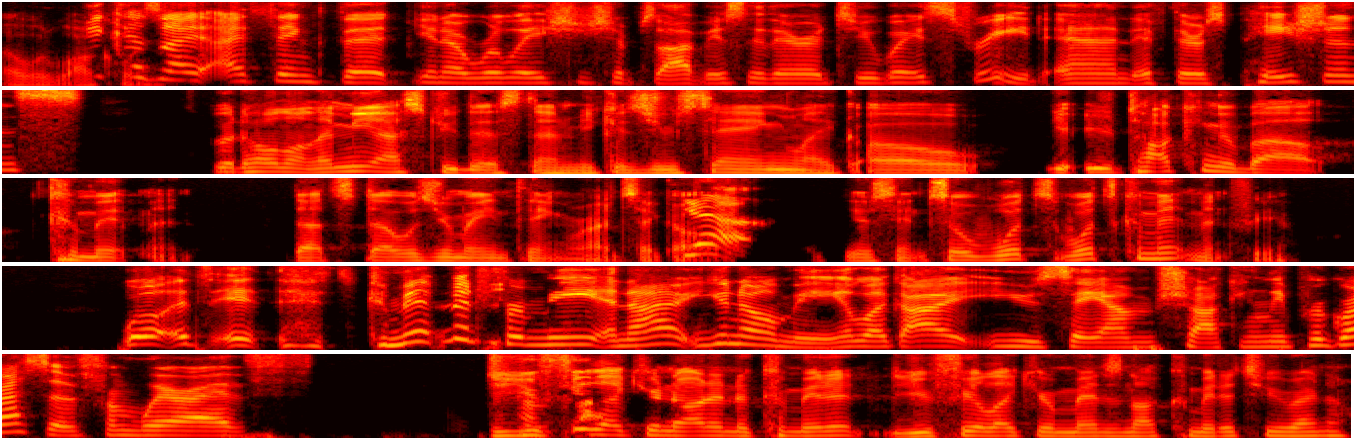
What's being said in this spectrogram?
i would walk because away. I, I think that, you know, relationships, obviously they're a two way street. And if there's patience, but hold on let me ask you this then because you're saying like oh you- you're talking about commitment that's that was your main thing right it's like oh, Yeah. you're saying so what's what's commitment for you Well, it's it it's commitment for me, and I, you know me, like I, you say, I'm shockingly progressive from where I've. Do you feel like you're not in a committed do you feel like your man's not committed to you right now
